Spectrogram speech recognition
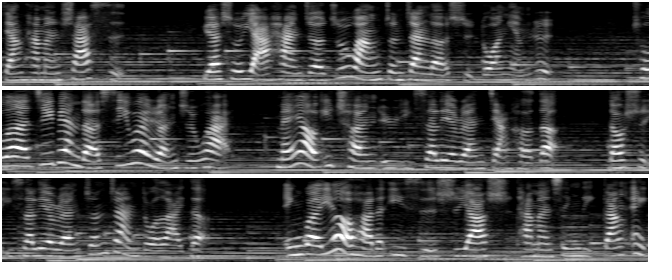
将他们杀死。约书亚和这诸王征战了许多年日，除了基遍的西魏人之外。没有一城与以色列人讲和的，都是以色列人征战夺来的。因为耶和华的意思是要使他们心里刚硬，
